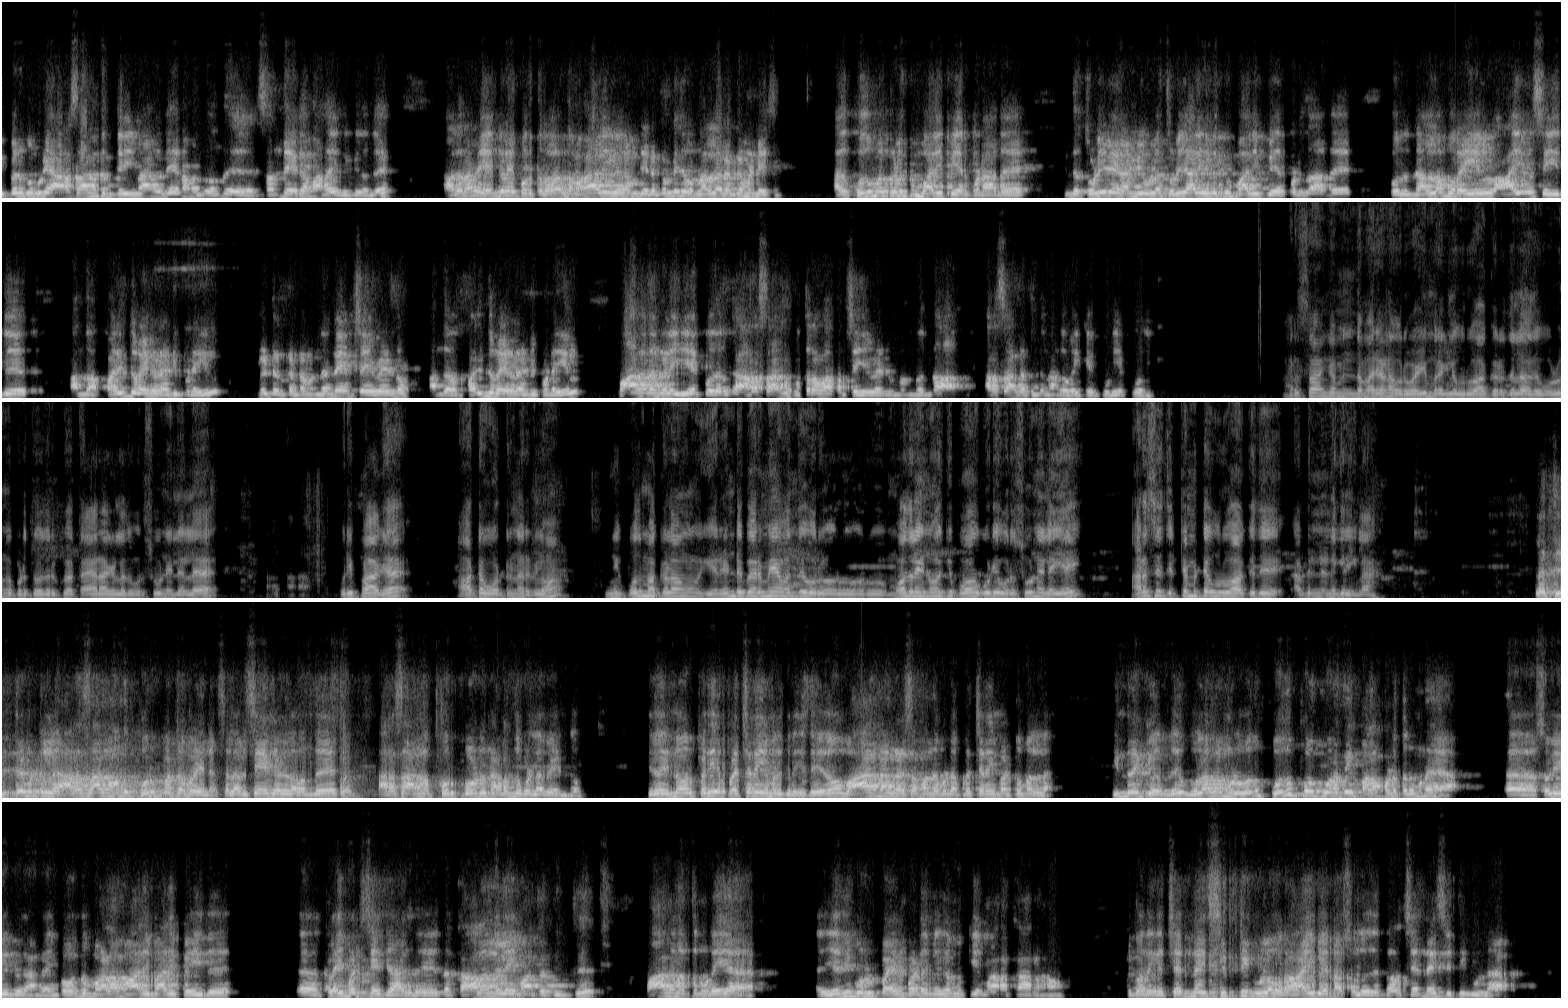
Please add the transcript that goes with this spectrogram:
இப்ப இருக்கக்கூடிய அரசாங்கத்துக்கு தெரியுமாங்கிறதே நமக்கு வந்து சந்தேகமாக இருக்கிறது. அதனால எங்களை பொறுத்தளவு இந்த மகாலிங்க கமிட்டி ரெக்கமெண்டேஷன் ஒரு நல்ல ரெக்கமெண்டேஷன் அது பொதுமக்களுக்கும் பாதிப்பு ஏற்படாது. இந்த தொழிலை நம்பியுள்ள தொழிலாளிகளுக்கும் பாதிப்பு ஏற்படுதாது ஒரு நல்ல முறையில் ஆய்வு செய்து அந்த பரிந்துரைகள் அடிப்படையில் மீட்டர் கட்டணம் நிர்ணயம் செய்ய வேண்டும். அந்த பரிந்துரைகள் அடிப்படையில் வாகனங்களை இயக்குவதற்கு அரசாங்கம் உத்தரவாதம் செய்ய வேண்டும் என்பதுதான் அரசாங்கத்துக்கு நாங்க வைக்கக்கூடிய கோரிக்கை. அரசாங்கம் இந்த மாதிரியான ஒரு வழிமுறைகளை உருவாக்குறதுல அதை ஒழுங்குபடுத்துவதற்கோ தயாராக இல்லாத ஒரு சூழ்நிலையில குறிப்பாக ஆட்டோ ஓட்டுநர்களும் இன்னைக்கு பொதுமக்களும் ரெண்டு பேருமே வந்து ஒரு ஒரு ஒரு மோதலை நோக்கி போகக்கூடிய ஒரு சூழ்நிலையை அரசு திட்டமிட்டு உருவாக்குது அப்படின்னு நினைக்கிறீங்களா? இல்ல திட்டமிட்டு இல்ல. அரசாங்கம் வந்து பொறுப்பற்ற முறையில சில விஷயங்கள்ல வந்து அரசாங்கம் பொறுப்போடு நடந்து கொள்ள வேண்டும். இதுல இன்னொரு பெரிய பிரச்சனையும் இருக்குது. இது ஏதோ வாகனங்கள் சம்பந்தப்பட்ட பிரச்சனை மட்டுமல்ல. இன்றைக்கு வந்து உலகம் முழுவதும் பொது போக்குவரத்தை பலப்படுத்தணும்னு அஹ், சொல்லிக்கிட்டு இருக்காங்க. இப்ப வந்து மழை மாறி மாறி பெய்யுது. கிளைமேட் சேஞ்ச் ஆகுது. இந்த காலநிலை மாற்றத்திற்கு வாகனத்தினுடைய எரிபொருள் பயன்பாடு மிக முக்கியமான காரணம். இப்ப நீங்க சென்னை சிட்டிக்குள்ள ஒரு ஆய்வு என்ன சொல்லுது என்றால் சென்னை சிட்டிக்குள்ள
